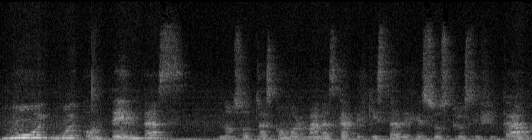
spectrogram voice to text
muy, muy contentas, nosotras como hermanas catequistas de Jesús crucificado,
